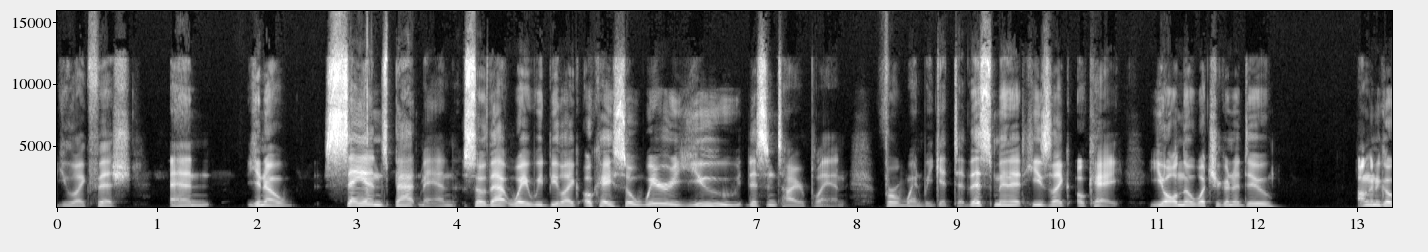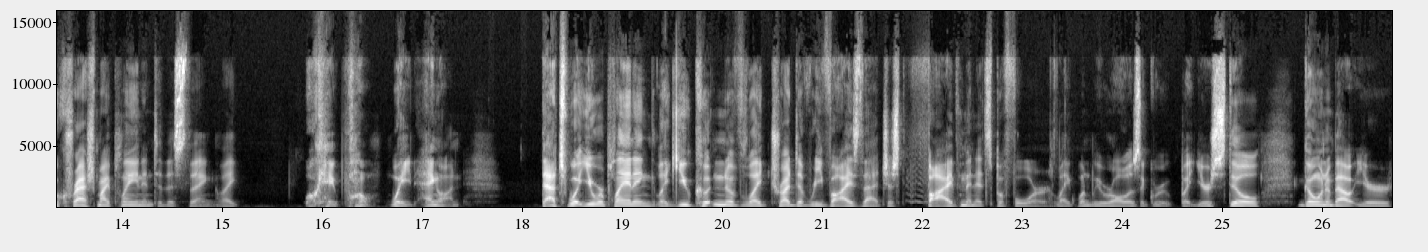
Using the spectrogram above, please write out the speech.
you like fish and you know sans Batman, so that way we'd be like, okay, so where are you this entire plan? For when we get to this minute, he's like, okay, you all know what you're gonna do. I'm gonna go crash my plane into this thing. Like, okay, whoa, wait, hang on. That's what you were planning? Like, you couldn't have like tried to revise that just five minutes before, like when we were all as a group. But you're still going about your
